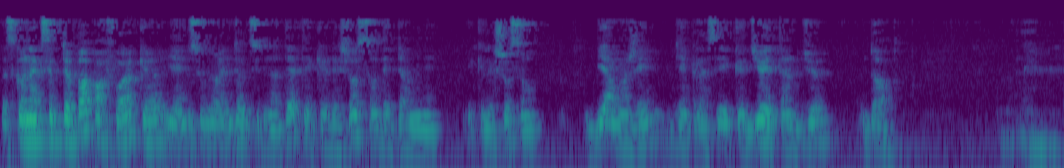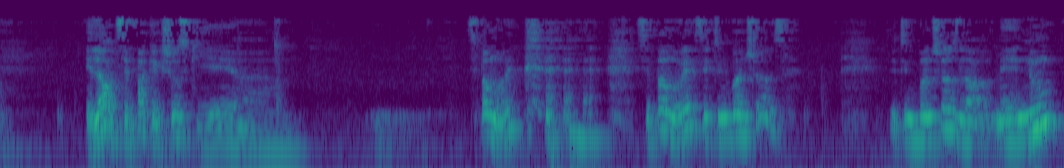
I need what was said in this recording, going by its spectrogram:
Parce qu'on n'accepte pas parfois qu'il y a une souveraineté au-dessus de notre tête et que les choses sont déterminées. Et que les choses sont bien rangées, bien classées, et que Dieu est un Dieu d'ordre. Et l'ordre, c'est pas quelque chose qui est. Euh, c'est pas mauvais. c'est pas mauvais, c'est une bonne chose. C'est une bonne chose, l'ordre. Mais nous,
